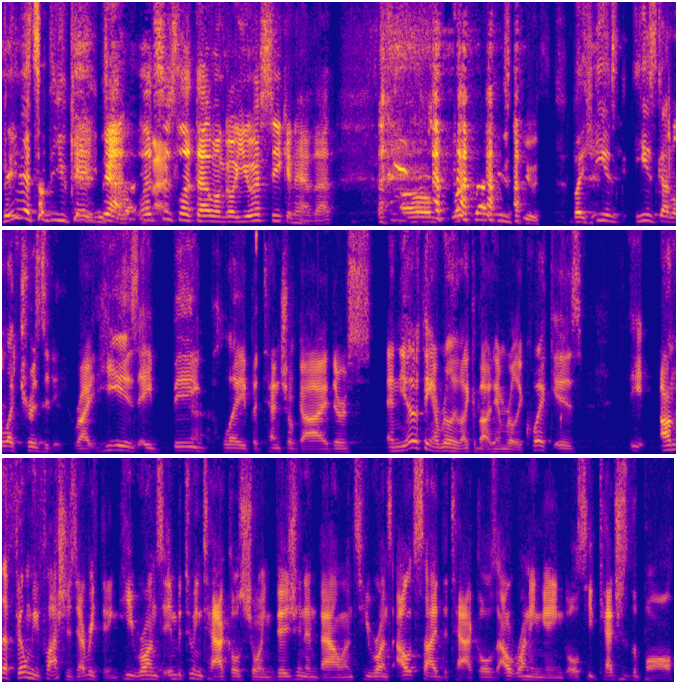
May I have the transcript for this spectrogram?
Maybe that's something you can't use. Yeah, let's just let that one go. USC can have that. um, let's not use juice. But he is he's got electricity, right? He is a big yeah. play potential guy. There's and the other thing I really like about him, really quick, is he, on the film he flashes everything. He runs in between tackles, showing vision and balance. He runs outside the tackles, outrunning angles. He catches the ball.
